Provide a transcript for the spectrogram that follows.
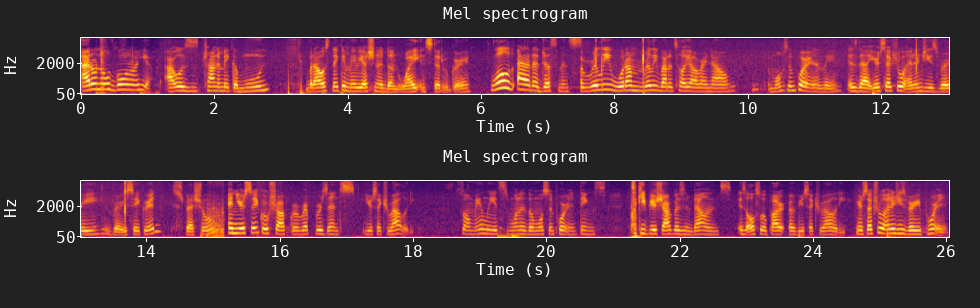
I don't know what's going on here. I was trying to make a moon, but I was thinking maybe I should have done white instead of gray. We'll add adjustments. Really, what I'm really about to tell y'all right now, most importantly, is that your sexual energy is very, very sacred, special, and your sacral chakra represents your sexuality. So mainly, it's one of the most important things to keep your chakras in balance is also a part of your sexuality. Your sexual energy is very important.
